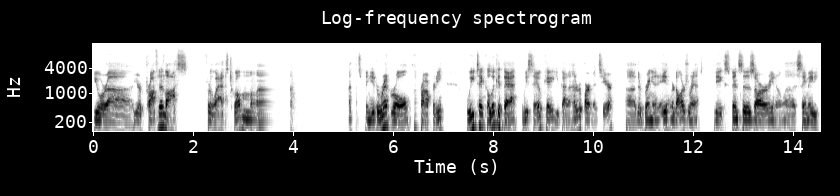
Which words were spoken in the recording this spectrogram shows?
your uh, your profit and loss for the last 12 months. We need a rent roll property. We take a look at that. We say, okay, you've got 100 apartments here. Uh, they're bringing in $800 rent. The expenses are, you know, uh, say maybe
